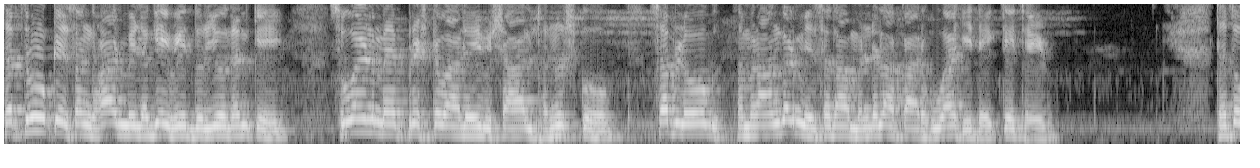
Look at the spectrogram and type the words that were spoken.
शत्रुओं के संहार में लगे हुए दुर्योधन के सुवर्ण में पृष्ठ वाले विशाल धनुष को सब लोग सम्रांगण में सदा मंडलाकार हुआ ही देखते थे। तथो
